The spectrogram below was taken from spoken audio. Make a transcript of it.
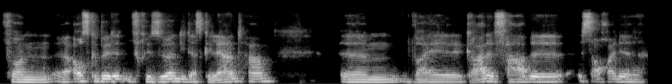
von äh, ausgebildeten Friseuren, die das gelernt haben, ähm, weil gerade Farbe ist auch eine,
